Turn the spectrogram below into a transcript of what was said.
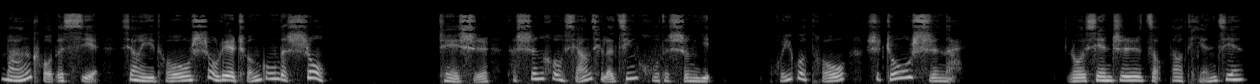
满口的血像一头狩猎成功的兽。这时，他身后响起了惊呼的声音，回过头是周师奶。罗先知走到田间，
